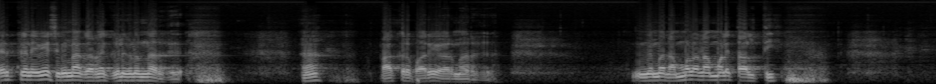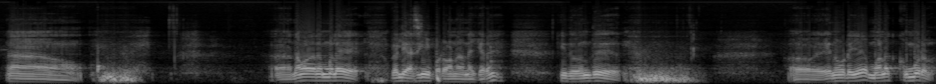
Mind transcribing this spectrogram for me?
ஏற்கனவே சினிமாக்காரனே கிளுகளும் தான் இருக்குது ஆ? பார்க்குற பார்வை வேறு மாதிரி இருக்குது இந்த மாதிரி நம்மளை நம்மளே தாழ்த்தி நம்ம நம்மளே வெளியே அசிங்கப்படுவான்னு நினைக்கிறேன். இது வந்து என்னுடைய மனக்குமுறல்.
